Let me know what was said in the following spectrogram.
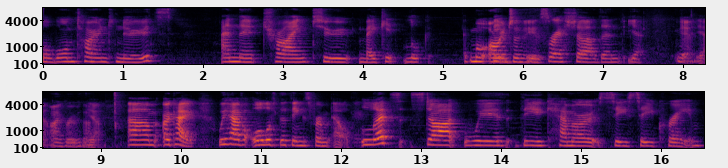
or warm toned nudes, and they're trying to make it look more orange than it is. fresher than yeah. Yeah, Yeah. I agree with that. Yeah. Um, okay, we have all of the things from ELF. Let's start with the Camo CC cream.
